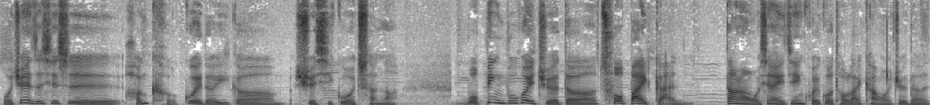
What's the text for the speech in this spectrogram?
我觉得这些是很可贵的一个学习过程了。我并不会觉得挫败感。当然，我现在已经回过头来看，我觉得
